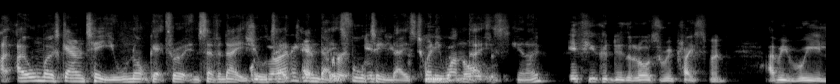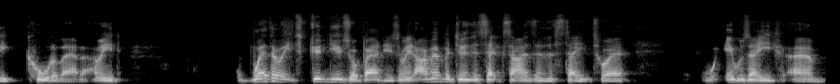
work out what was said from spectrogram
I, I almost guarantee you will not get through it in seven days. Well, You'll you'll take ten days, fourteen days, twenty-one days. of- You know, if you could do the laws of replacement and be really cool about it. I mean, whether it's good news or bad news. I mean, I remember doing this exercise in the States where it was a um,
